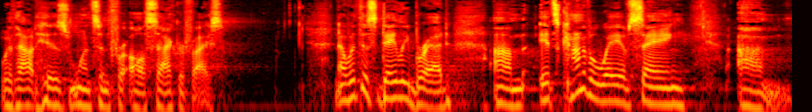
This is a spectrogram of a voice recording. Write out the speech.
without His once and for all sacrifice. Now, with this daily bread, um, it's kind of a way of saying um,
